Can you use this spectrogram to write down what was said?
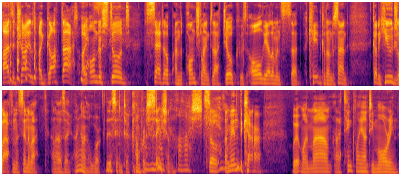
as a child, I got that. I understood the setup and the punchline to that joke. It was all the elements that a kid could understand. Got a huge laugh in the cinema, and I was like, "I'm going to work this into a conversation." Oh my gosh. So Kevin. I'm in the car with my mum and I think my auntie Maureen,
